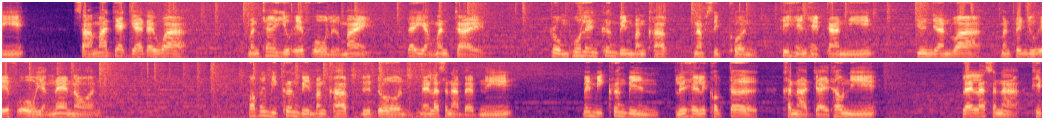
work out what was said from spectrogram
นี้ สามารถแยกแยะได้ว่า มันใช่ UFO หรือไม่ได้อย่างมั่นใจ กลุ่มผู้เล่นเครื่องบินบังคับ นับสิบคนที่เห็นเหตุการณ์นี้ ยืนยันว่ามันเป็น UFO อย่างแน่นอน เพราะไม่มีเครื่องบินบังคับ หรือโดรนในลักษณะแบบนี้ ไม่มีเครื่องบินหรือเฮลิคอปเตอร์ ขนาดใหญ่เท่านี้ และลักษณะทิศ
